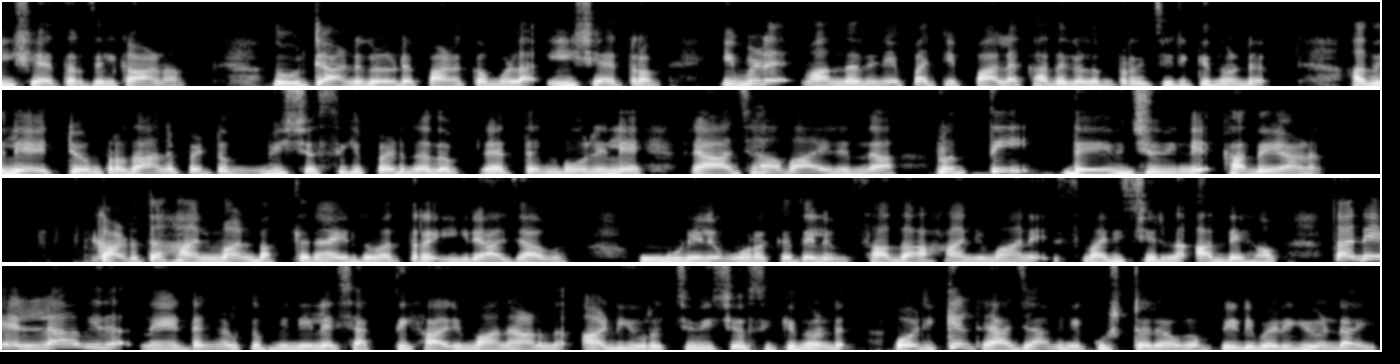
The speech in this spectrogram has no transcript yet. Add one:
ഈ ക്ഷേത്രത്തിൽ കാണാം. നൂറ്റാണ്ടുകളുടെ പഴക്കമുള്ള ഈ ക്ഷേത്രം ഇവിടെ വന്നതിനെ പറ്റി പല കഥകളും പ്രചരിക്കുന്നുണ്ട്. അതിൽ ഏറ്റവും പ്രധാനപ്പെട്ടും വിശ്വസിക്കപ്പെടുന്നതും രത്തൻപൂരിലെ രാജാവായിരുന്ന പൃഥ്വി ദേവ്ജുവിന്റെ കഥയാണ്. കടുത്ത ഹനുമാൻ ഭക്തനായിരുന്നു അത്ര ഈ രാജാവ്. ഊണിലും ഉറക്കത്തിലും സദാ ഹനുമാനെ സ്മരിച്ചിരുന്ന അദ്ദേഹം തന്റെ എല്ലാവിധ നേട്ടങ്ങൾക്കും പിന്നിലെ ശക്തി ഹനുമാനാണെന്ന് അടിയുറച്ചു വിശ്വസിക്കുന്നുണ്ട്. ഒരിക്കൽ രാജാവിന് കുഷ്ഠരോഗം പിടിപെടുകയുണ്ടായി.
